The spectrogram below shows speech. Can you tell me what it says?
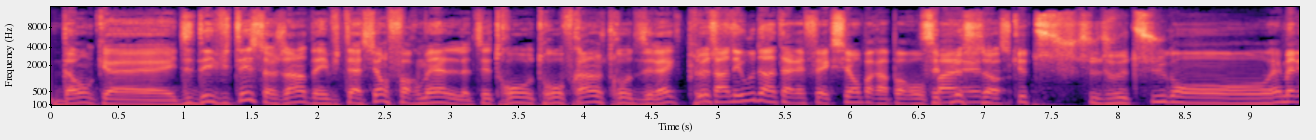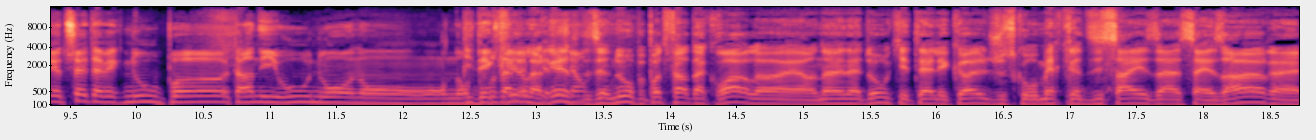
Donc euh, il dit d'éviter ce genre d'invitation formelle, tu sais trop trop franche, trop directe. Plus t'en es où dans ta réflexion par rapport au C'est plus ça. Est-ce que tu, veux-tu qu'on aimerais-tu être avec nous ou pas? T'en es où? Nous on on, on puis d'écrire le de dire nous on peut pas te faire d'accroire là, euh, on a un ado qui était à l'école jusqu'au mercredi 16 à 16 heures, euh,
